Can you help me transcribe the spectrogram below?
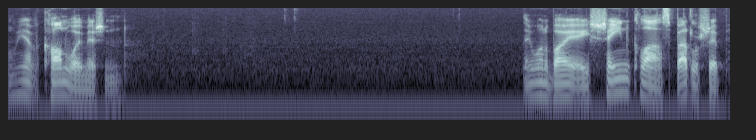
We have a convoy mission. They want to buy a Shane class battleship.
